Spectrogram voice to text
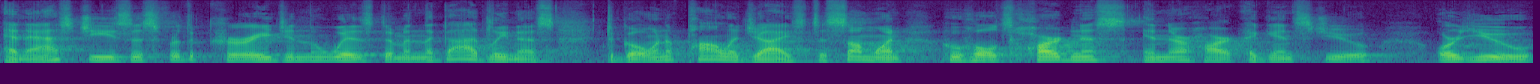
and ask Jesus for the courage and the wisdom and the godliness to go and apologize to someone who holds hardness in their heart against you or you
